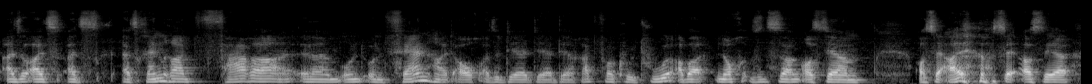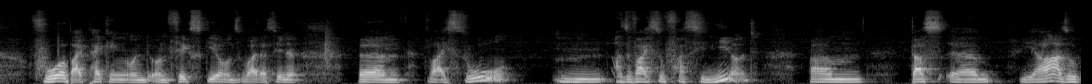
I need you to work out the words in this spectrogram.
also als, als, als Rennradfahrer ähm, und, und Fan halt auch, also der, der, der Radfahrkultur, aber noch sozusagen aus der, aus der, aus der, aus der Vor-Bikepacking und, und Fixgear und so weiter Szene, ähm, war ich so hm, also war ich so fasziniert, ähm, dass ähm, ja, also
